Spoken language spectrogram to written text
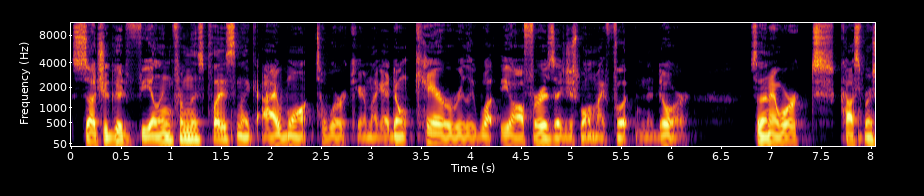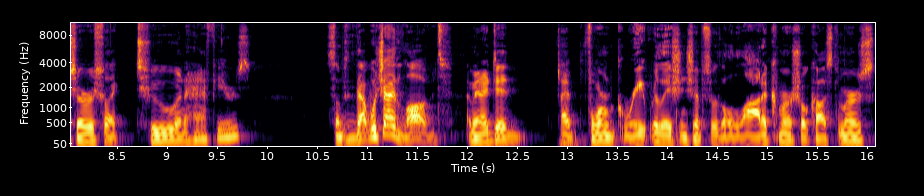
such a good feeling from this place, and like I want to work here. I'm like, I don't care really what the offer is. I just want my foot in the door. So then I worked customer service for like two and a half years, something like that, which I loved. I mean, I did, I formed great relationships with a lot of commercial customers.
